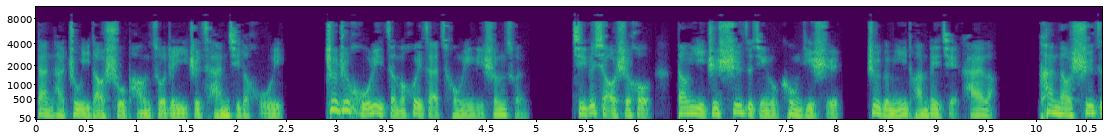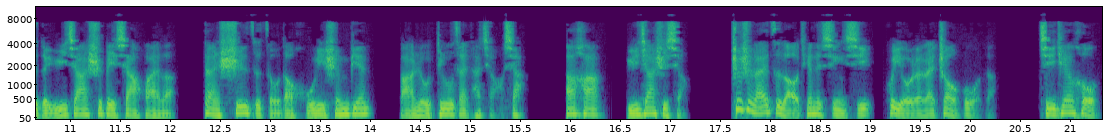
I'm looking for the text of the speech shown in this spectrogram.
但他注意到树旁坐着一只残疾的狐狸。这只狐狸怎么会在丛林里生存？几个小时后，当一只狮子进入空地时，这个谜团被解开了。看到狮子的瑜伽师被吓坏了，但狮子走到狐狸身边，把肉丢在他脚下。啊哈！瑜伽师想，这是来自老天的信息，会有人来照顾我的。几天后，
